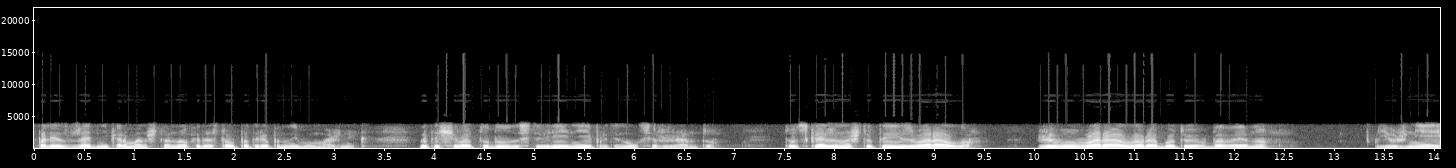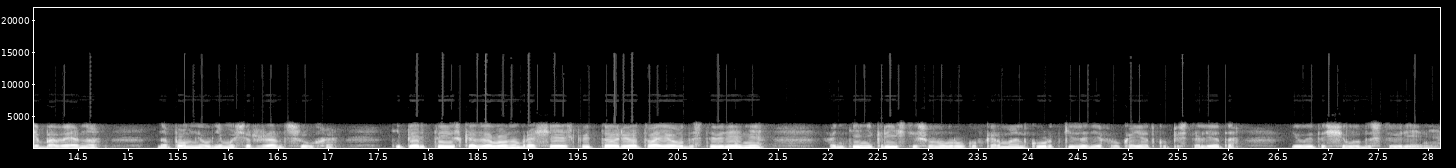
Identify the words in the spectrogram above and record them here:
полез в задний карман штанов и достал потрепанный бумажник. Вытащил оттуда удостоверение и протянул сержанту. «Тут сказано, что ты из Варалло. Живу в Варалло, работаю в Бавено». «Южнее Бавено», — напомнил ему сержант сухо. «Теперь ты», — сказал он, обращаясь к Витторио, — «твое удостоверение». Фонтини Кристи сунул руку в карман куртки, задев рукоятку пистолета, и вытащил удостоверение.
